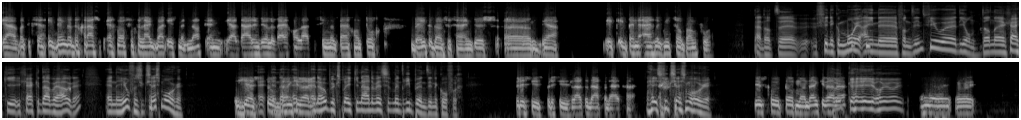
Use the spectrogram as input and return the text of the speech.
ja, wat ik zeg, ik denk dat de Graafschap echt wel vergelijkbaar is met NAC. En ja, daarin willen wij gewoon laten zien dat wij gewoon toch beter dan ze zijn. Dus ehm, ja, ik, ik ben er eigenlijk niet zo bang voor. Nou, dat uh, vind ik een mooi einde van het interview, uh, Dion. Dan uh, ga, ik je, ga ik het daarbij houden. En heel veel succes morgen. Yes, top, en, dankjewel. En, en, hopelijk spreek je na de wedstrijd met drie punten in de koffer. Precies, precies. Laten we daarvan uitgaan. Hey, succes morgen. Is goed, top man. Dankjewel. Oké, okay, hoi hoi. Hoi, hoi.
